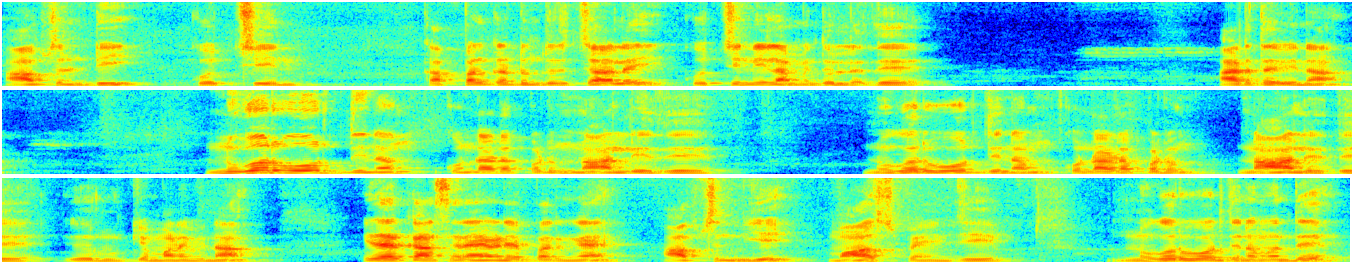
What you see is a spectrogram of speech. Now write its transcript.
ஆப்ஷன் டி கொச்சின். கப்பல் கட்டும் தொழிற்சாலை கொச்சினில் அமைந்துள்ளது. அடுத்த வினா. நுகர்வோர் தினம் கொண்டாடப்படும் நாள் எது? நுகர்வோர் தினம் கொண்டாடப்படும் நாள் எது? இது ஒரு முக்கியமான வினா. இதற்கான சரியான விடைய பாருங்கள் ஆப்ஷன் ஏ மார்ச் பதினஞ்சு. நுகர்வோர் தினம் வந்து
